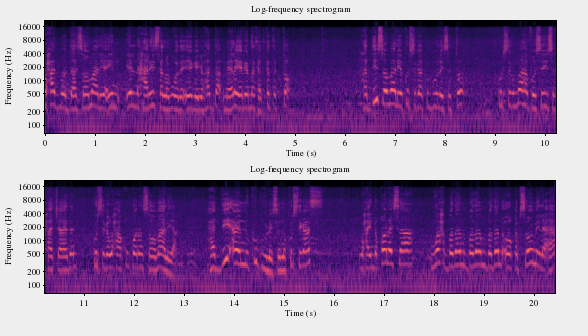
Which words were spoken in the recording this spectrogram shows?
waxaad moodaa soomaaliya in il naxariisa lagu wada eegayo. Hadda meelo yaryar markaad ka tagto haddii soomaaliya kursigaa ku guulaysato kursiga maaha foose yuusuf xaaji aadan kursiga waxaa ku qoran soomaaliya. Haddii aanu ku guulaysanno kursigaas waxay noqonaysaa wax badan badan badan oo qabsoomi la'a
